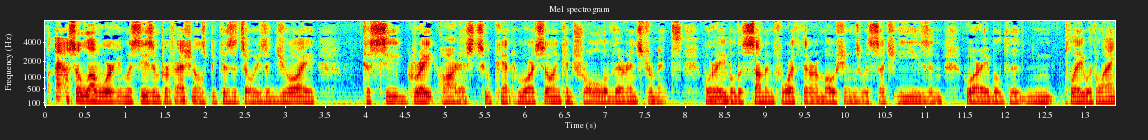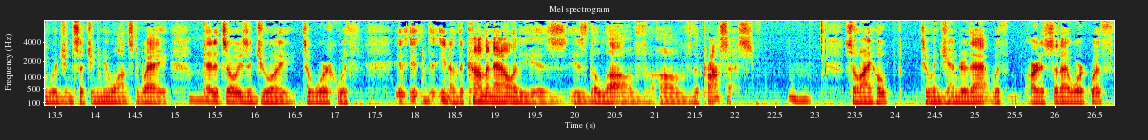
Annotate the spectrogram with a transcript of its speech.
But I also love working with seasoned professionals because it's always a joy to see great artists who can who are so in control of their instruments, who are mm-hmm. able to summon forth their emotions with such ease, and who are able to n- play with language in such a nuanced way mm-hmm. that it's always a joy to work with. It, it, you know, the commonality is is the love of the process. Mm-hmm. So I hope to engender that with artists that I work with,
